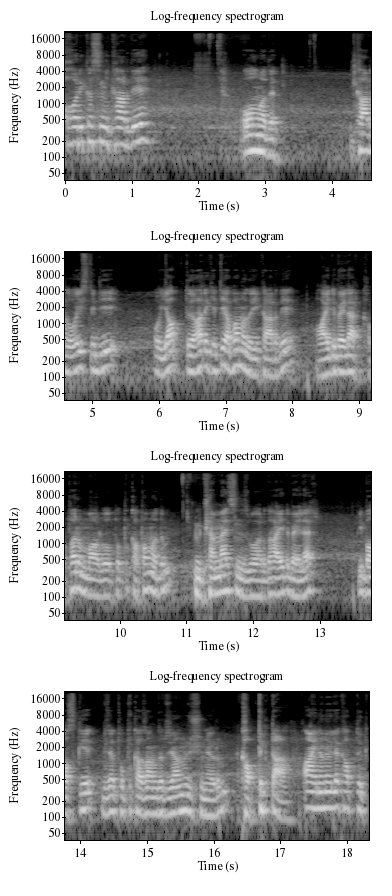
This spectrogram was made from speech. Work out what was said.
Harikasın Icardi. Olmadı. Icardi o istediği, o yaptığı hareketi yapamadı Icardi. Haydi beyler kaparım vardı o topu kapamadım. Mükemmelsiniz bu arada haydi beyler. Bir baskı bize topu kazandıracağını düşünüyorum. Kaptık da. Aynen öyle kaptık.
